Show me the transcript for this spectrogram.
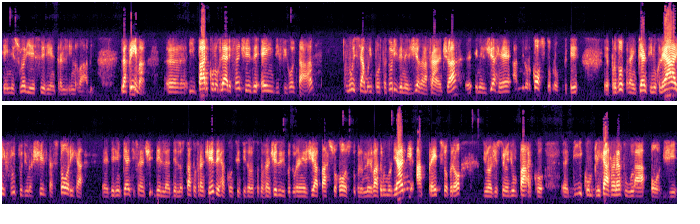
e in nessuna di esse rientra le rinnovabili. La prima, eh, il parco nucleare francese è in difficoltà, noi siamo importatori di energia dalla Francia, energia che è a minor costo proprio perché eh, prodotta da impianti nucleari, frutto di una scelta storica eh, degli impianti franci- del- dello Stato francese che ha consentito allo Stato francese di produrre energia a basso costo per un elevato numero di anni, a prezzo però di una gestione di un parco eh, di complicata natura oggi.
